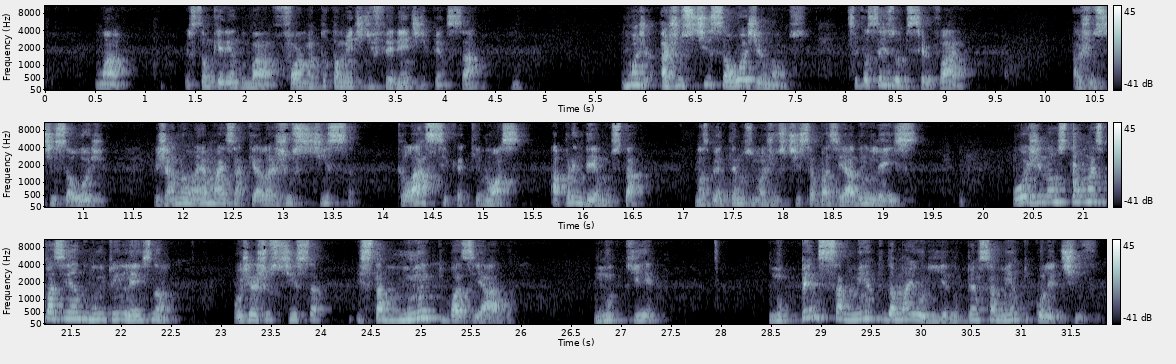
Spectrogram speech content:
uma, eles estão querendo uma forma totalmente diferente de pensar. Uma, a justiça hoje, irmãos, se vocês observarem, a justiça hoje já não é mais aquela justiça clássica que nós aprendemos, tá? Nós temos uma justiça baseada em leis. Hoje não estão mais baseando muito em leis, não. Hoje a justiça está muito baseada no que? No pensamento da maioria, no pensamento coletivo.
